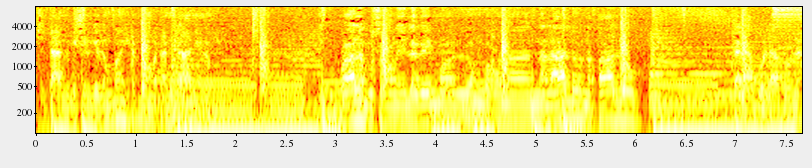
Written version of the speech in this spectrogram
Sa dami kasi gagambang, hirap na matandaan yun. No? Hindi ko pa alam kung saan ko nailagay yung mga gagamba ko na nanalo, natalo. Kalabo-labo na.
